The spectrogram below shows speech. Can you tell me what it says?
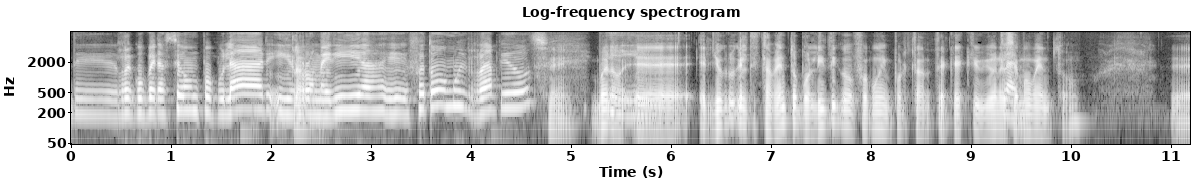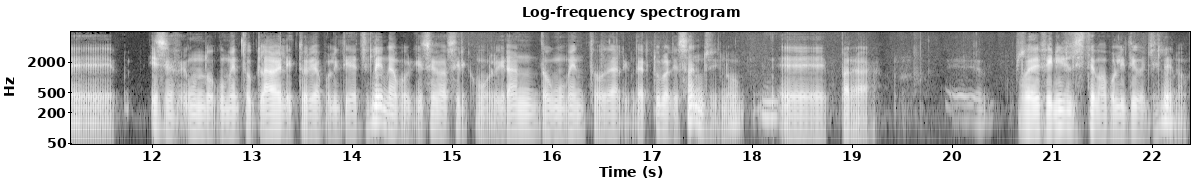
de recuperación popular y romerías, eh, fue todo muy rápido. Sí, bueno, eh, yo creo que el testamento político fue muy importante que escribió en ese momento. Eh, ese es un documento clave de la historia política chilena, porque ese va a ser como el gran documento de, Arturo Alessandri, ¿no? Mm. para redefinir el sistema político chileno.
